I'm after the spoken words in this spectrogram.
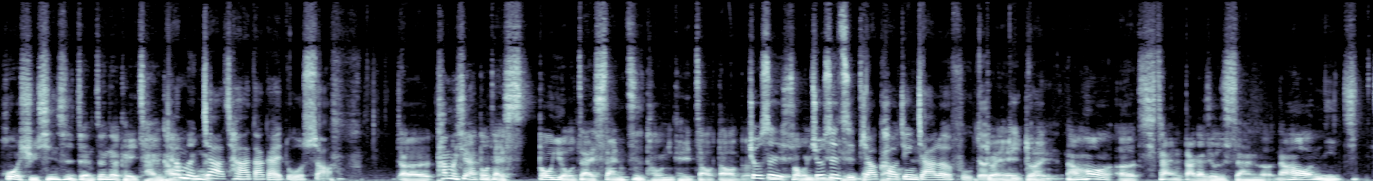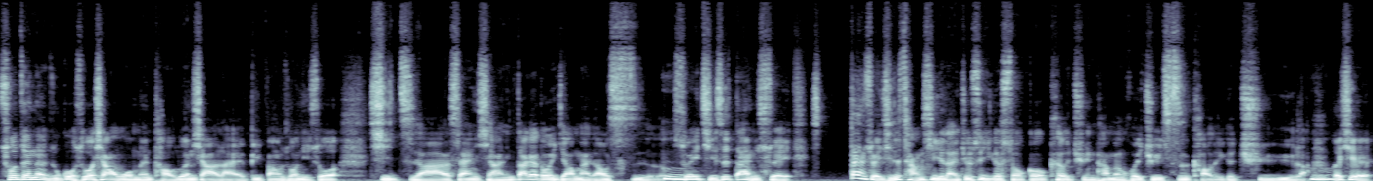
或许新市镇真的可以参考。他们价差大概多少？呃，他们现在都在都有在三字头，你可以找到的，就是就是指比较靠近家乐福的。对对，然后呃，三大概就是三了。然后你说真的，如果说像我们讨论下来，比方说你说汐止啊、三峡，你大概都已经要买到四了。嗯。所以其实淡水淡水其实长期以来就是一个首购客群他们会去思考的一个区域啦，嗯。而且。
